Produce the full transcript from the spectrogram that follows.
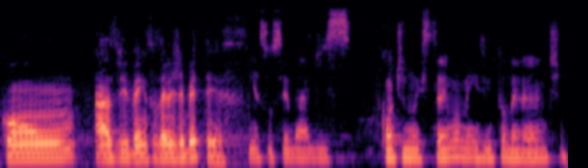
com as vivências LGBTs. E as sociedades continua extremamente intolerante.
